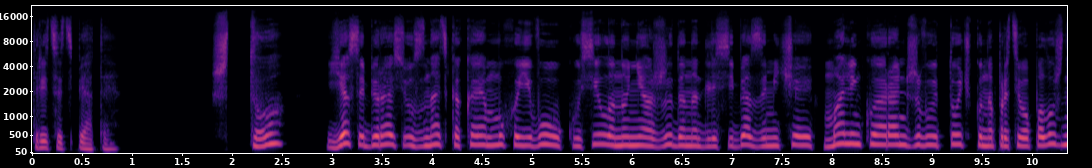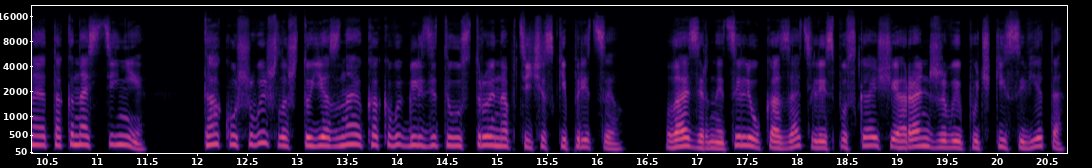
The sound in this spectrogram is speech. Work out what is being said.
35. Что? Я собираюсь узнать, какая муха его укусила, но неожиданно для себя замечаю маленькую оранжевую точку на противоположной от окна стене. Так уж вышло, что я знаю, как выглядит и устроен оптический прицел. Лазерные целеуказатели, испускающие оранжевые пучки света,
